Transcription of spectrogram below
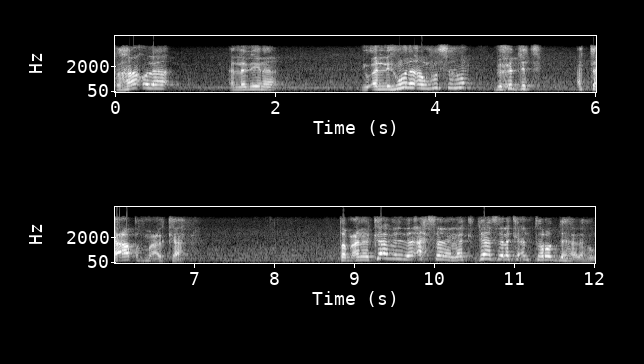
فهؤلاء الذين يؤلهون أنفسهم بحجة التعاطف مع الكافر. طبعا الكافر إذا أحسن لك جاز لك أن تردها له.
